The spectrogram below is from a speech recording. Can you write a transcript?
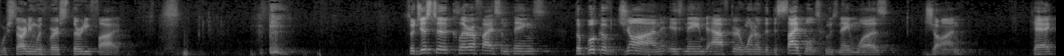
We're starting with verse 35. so, just to clarify some things, the book of John is named after one of the disciples whose name was John. Okay?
